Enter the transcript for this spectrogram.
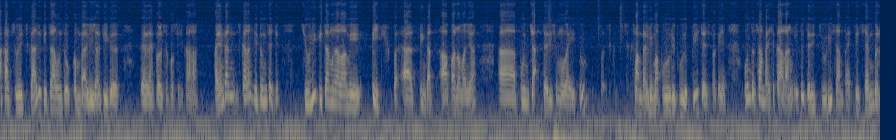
akan sulit sekali kita untuk kembali lagi ke ke level seperti sekarang. Bayangkan sekarang hitung saja, Juli kita mengalami peak uh, tingkat apa namanya uh, puncak dari semua itu sampai 50 ribu lebih dan sebagainya. Untuk sampai sekarang itu dari Juli sampai Desember,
